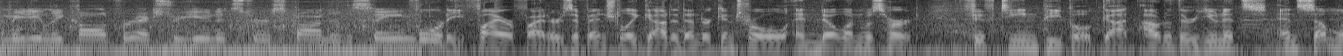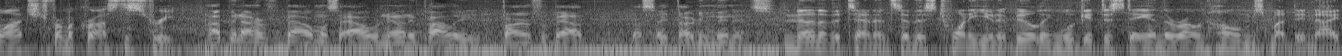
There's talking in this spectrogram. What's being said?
immediately called for extra units to respond to the scene. 40 firefighters eventually got it under control and no one was hurt. 15 people got out of their units and some watched from across the street. I've been out here for about almost an hour now and it probably burned for about, let's say 30 minutes minutes. None of the tenants in this 20 unit building will get to stay in their own homes Monday night.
